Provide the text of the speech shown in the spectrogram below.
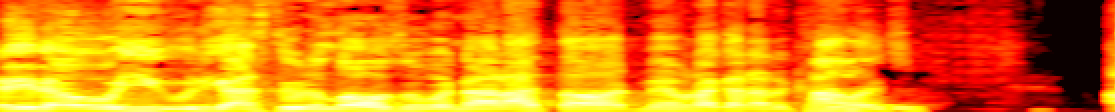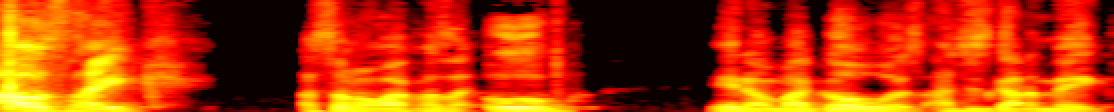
you know, when you when you got student loans or whatnot, I thought, man, when I got out of college, I was like, I told my wife, I was like, oh, you know, my goal was I just got to make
